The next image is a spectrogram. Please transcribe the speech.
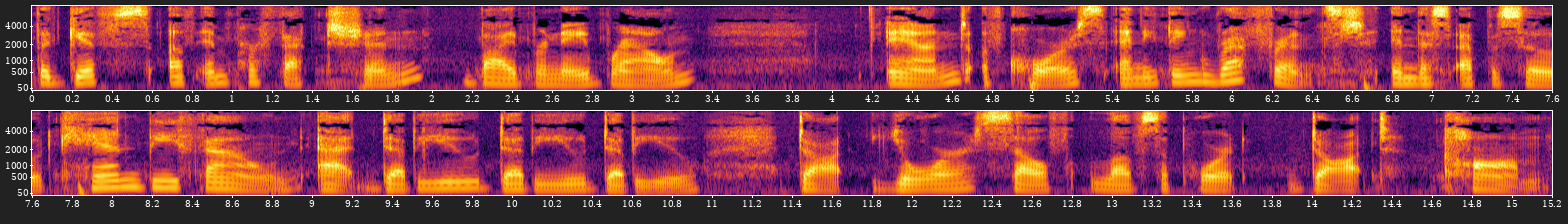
The Gifts of Imperfection by Brene Brown. And, of course, anything referenced in this episode can be found at www.yourselflovesupport.com.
